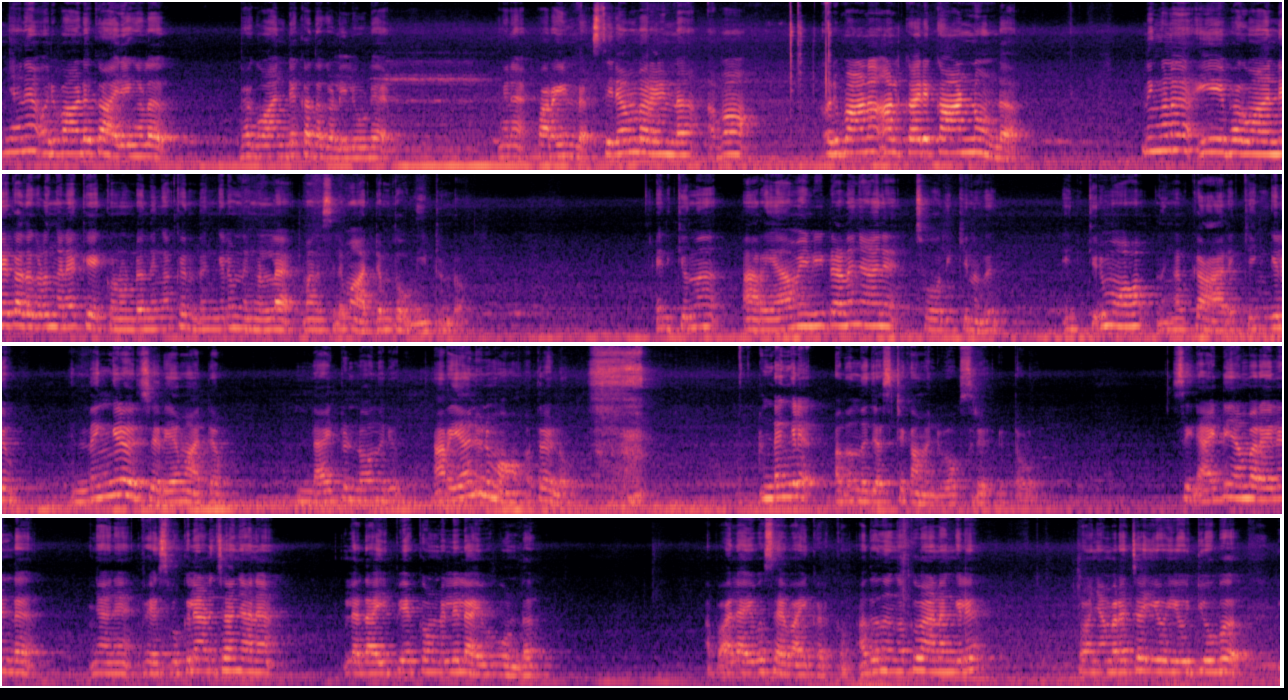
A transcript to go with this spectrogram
ഞാൻ ഒരുപാട് കാര്യങ്ങൾ ഭഗവാന്റെ കഥകളിലൂടെ ഇങ്ങനെ പറയുന്നുണ്ട്. സ്ഥിരം പറയുന്നുണ്ട്. അപ്പോൾ ഒരുപാട് ആൾക്കാരെ കാണുന്നുണ്ട്. നിങ്ങൾ ഈ ഭഗവാന്റെ കഥകൾ ഇങ്ങനെ കേൾക്കണുണ്ട് നിങ്ങൾക്ക് എന്തെങ്കിലും നിങ്ങളുടെ മനസ്സിൽ മാറ്റം തോന്നിയിട്ടുണ്ടോ? എനിക്കൊന്ന് അറിയാൻ വേണ്ടിയിട്ടാണ് ഞാൻ ചോദിക്കുന്നത്. എനിക്കൊരു മോഹം. നിങ്ങൾക്ക് ആരൊക്കെങ്കിലും എന്തെങ്കിലും ഒരു ചെറിയ മാറ്റം ഉണ്ടായിട്ടുണ്ടോ എന്നൊരു അറിയാനൊരു മോഹം അത്രേ ഉള്ളൂ. ഉണ്ടെങ്കിൽ അതൊന്ന് ജസ്റ്റ് കമന്റ് ബോക്സിൽ ഇട്ടോളൂ. സ്ഥിരമായിട്ട് ഞാൻ പറയലുണ്ട് ഞാൻ ഫേസ്ബുക്കിലാണ് വെച്ചാൽ ഞാൻ ലത ഐ പി അക്കൗണ്ടിൽ ലൈവ് പോകുന്നുണ്ട് അപ്പോൾ ആ ലൈവ് സേവ് ആയി കിടക്കും. അത് നിങ്ങൾക്ക് വേണമെങ്കിൽ ഇപ്പോൾ ഞാൻ പറച്ച യൂട്യൂബ്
